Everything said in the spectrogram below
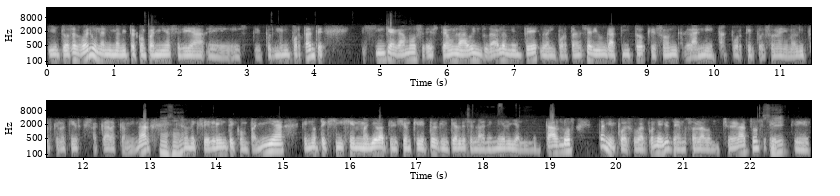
y entonces, bueno, un animalito de compañía sería eh, este, pues muy importante sin que hagamos este a un lado indudablemente la importancia de un gatito que son la neta porque pues son animalitos que no tienes que sacar a caminar que son excelente compañía que no te exigen mayor atención que pues limpiarles el arenero y alimentarlos. También puedes jugar con ellos ya hemos hablado mucho de gatos este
